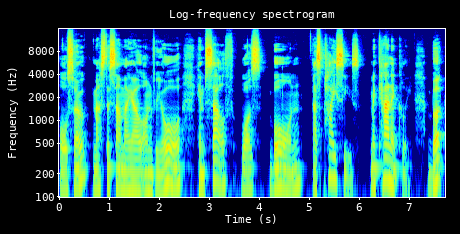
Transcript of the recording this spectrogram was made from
Also, Master Samael Weor himself was born as Pisces mechanically, but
